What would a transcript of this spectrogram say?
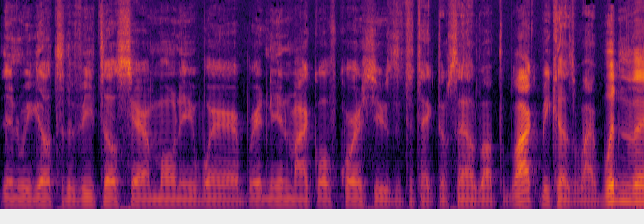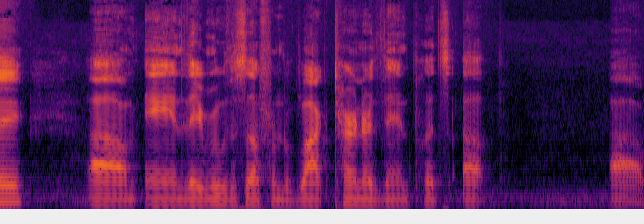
Then we go to the veto ceremony where Brittany and Michael, of course, use it to take themselves off the block because why wouldn't they? Um, and they remove themselves from the block. Turner then puts up um,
